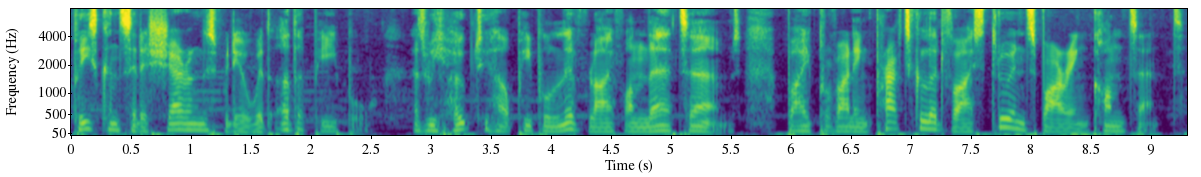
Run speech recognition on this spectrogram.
Please consider sharing this video with other people as we hope to help people live life on their terms by providing practical advice through inspiring content.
